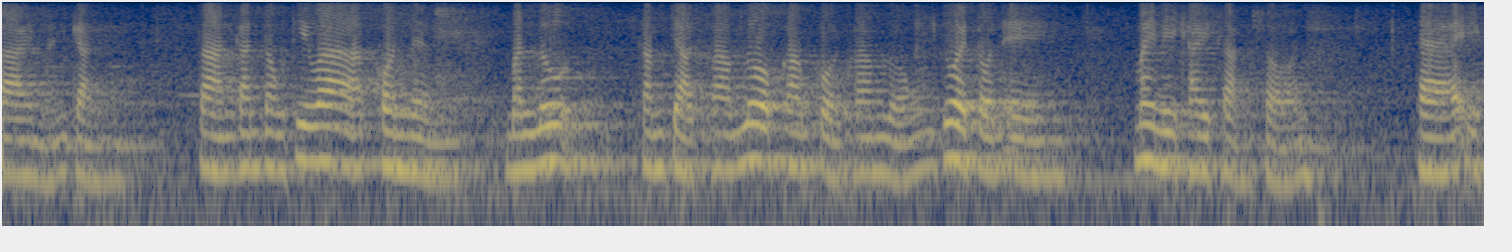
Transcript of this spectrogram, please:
ตายเหมือนกัน ต่างกันตรงที่ว่าคนหนึ่ง บรรลุกำจัดความโลภความโกรธความหลงด้วยตนเอง ไม่มีใครสั่งสอน แต่อีก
